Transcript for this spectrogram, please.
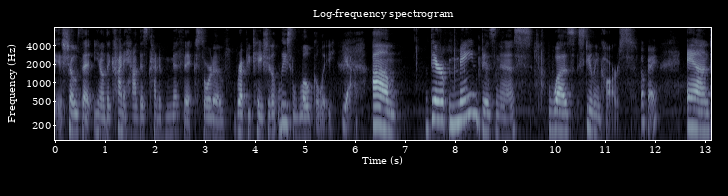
it shows that, you know, they kind of had this kind of mythic sort of reputation, at least locally. Yeah. Um, their main business was stealing cars. Okay. And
